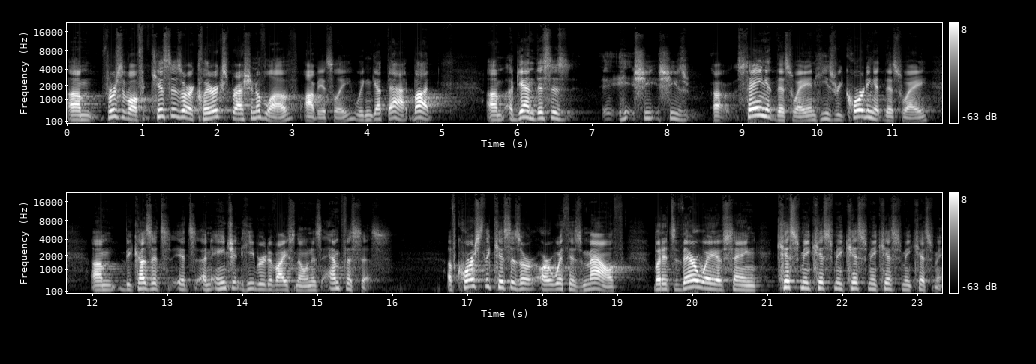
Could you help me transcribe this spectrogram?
um, first of all, kisses are a clear expression of love, obviously. We can get that. But um, again, this is, she, she's uh, saying it this way, and he's recording it this way um, because it's, it's an ancient Hebrew device known as emphasis. Of course, the kisses are, are with his mouth, but it's their way of saying, kiss me, kiss me, kiss me, kiss me, kiss me.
